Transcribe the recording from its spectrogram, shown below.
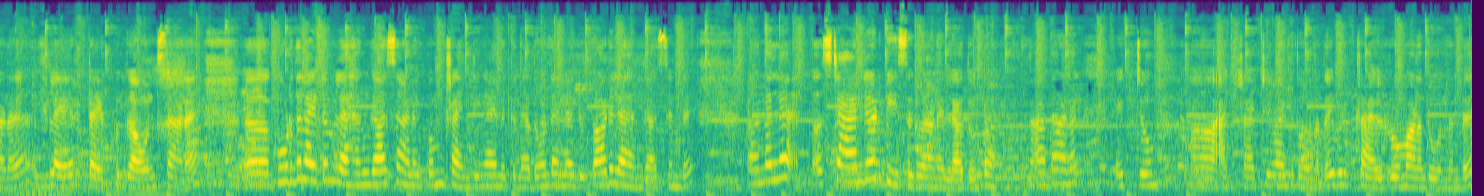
ആണ് ഫ്ലെയർ ടൈപ്പ് ഗൗൺസ് ആണ്. കൂടുതലായിട്ടും ലെഹങ്കാസ് ആണ് ഇപ്പം ട്രെൻഡിങ് ആയി നിൽക്കുന്നത്. അതുകൊണ്ട് തന്നെ ഒരുപാട് ലെഹങ്കാസ് ഉണ്ട്. നല്ല സ്റ്റാൻഡേർഡ് പീസുകളാണ് എല്ലാതും കേട്ടോ അതാണ് ഏറ്റവും അട്രാക്റ്റീവ് ആയിട്ട് തോന്നുന്നത്. ഇവിടെ ട്രയൽ റൂമാണ് തോന്നുന്നുണ്ട്.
